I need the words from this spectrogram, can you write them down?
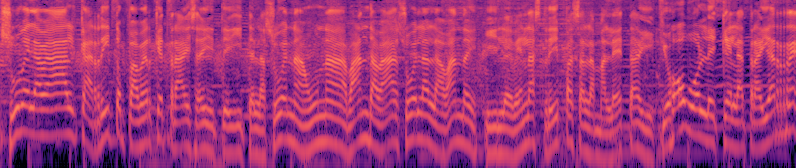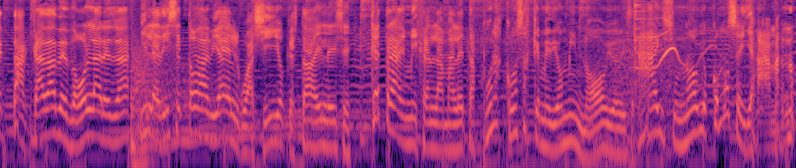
súbela ¿va? al carrito para ver qué traes ahí. Y te, la suben a una banda, va, súbela a la banda y, y le ven las tripas a la maleta y qué óvole, que la traía retacada de dólares, ¿va? Y le dice todavía el guachillo que estaba ahí, le dice, ¿qué trae, mija, en la maleta? Puras cosas que me dio mi novio. Dice, ay, su novio, ¿cómo se llama, no?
